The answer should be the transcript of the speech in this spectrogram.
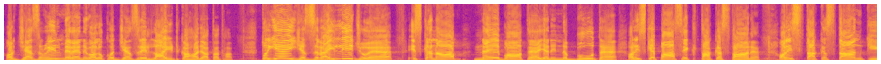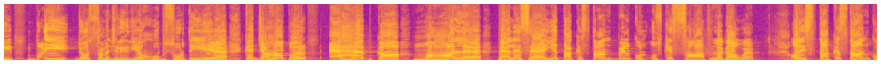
اور جیزریل میں رہنے والوں کو جیزریلائٹ کہا جاتا تھا۔ تو یہ یزرائیلی جو ہے، اس کا نام نئے بات ہے یعنی نبوت ہے، اور اس کے پاس ایک پاکستان ہے۔ اور اس پاکستان کی بڑی جو سمجھ لیجیے خوبصورتی یہ ہے کہ جہاں پر اہب کا محل ہے، پیلس ہے، یہ پاکستان بالکل اس کے ساتھ لگا ہوا ہے۔ اور اس پاکستان کو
